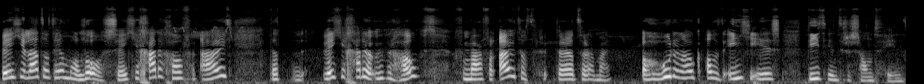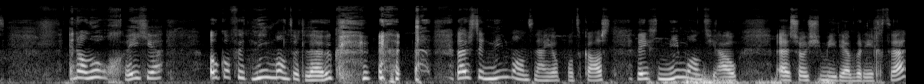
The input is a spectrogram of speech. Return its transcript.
Weet je, laat dat helemaal los. Weet je, ga er gewoon vanuit. Dat, weet je, ga er überhaupt maar vanuit dat, dat er maar hoe dan ook altijd eentje is die het interessant vindt. En dan nog, weet je, ook al vindt niemand het leuk, luistert niemand naar jouw podcast, leest niemand jouw uh, social media berichten.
